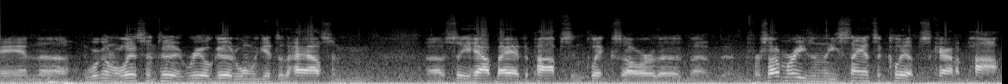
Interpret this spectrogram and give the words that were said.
and uh, we're going to listen to it real good when we get to the house and uh, see how bad the pops and clicks are. The, the for some reason these Sansa clips kind of pop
